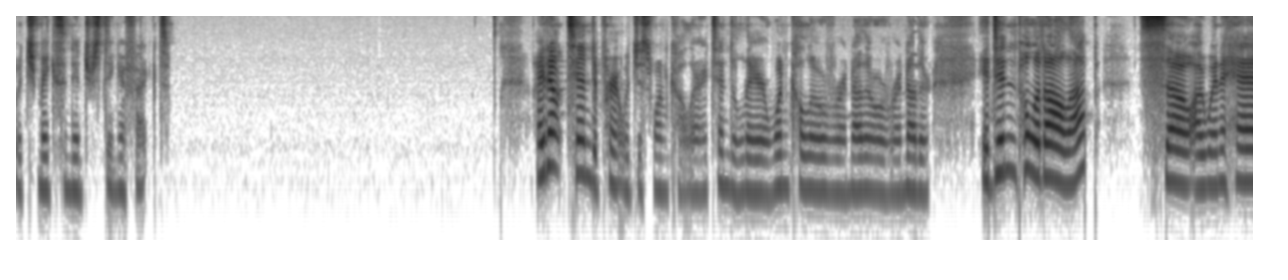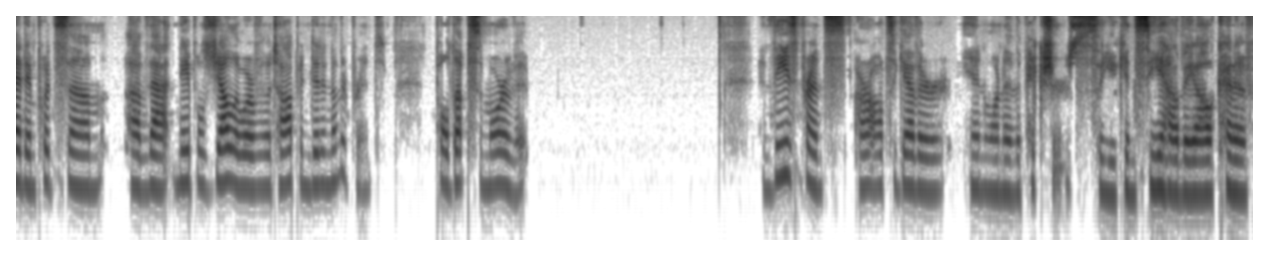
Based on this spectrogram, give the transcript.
which makes an interesting effect. I don't tend to print with just one color. I tend to layer one color over another over another. It didn't pull it all up, so I went ahead and put some of that Naples yellow over the top and did another print. Pulled up some more of it. And these prints are all together in one of the pictures. So you can see how they all kind of,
